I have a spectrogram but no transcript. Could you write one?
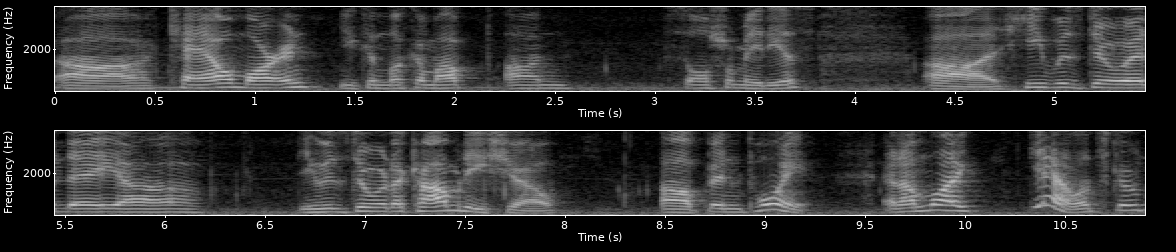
uh, Kale Martin. You can look him up on social medias. Uh, he was doing a uh, he was doing a comedy show up in Point, and I'm like, yeah, let's go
